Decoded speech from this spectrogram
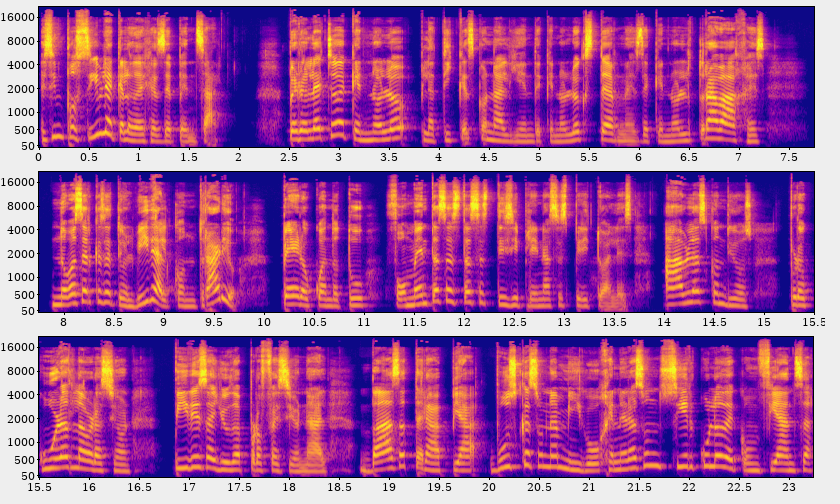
Es imposible que lo dejes de pensar. Pero el hecho de que no lo platiques con alguien, de que no lo externes, de que no lo trabajes, no va a hacer que se te olvide, al contrario. Pero cuando tú fomentas estas disciplinas espirituales, hablas con Dios, procuras la oración, pides ayuda profesional, vas a terapia, buscas un amigo, generas un círculo de confianza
